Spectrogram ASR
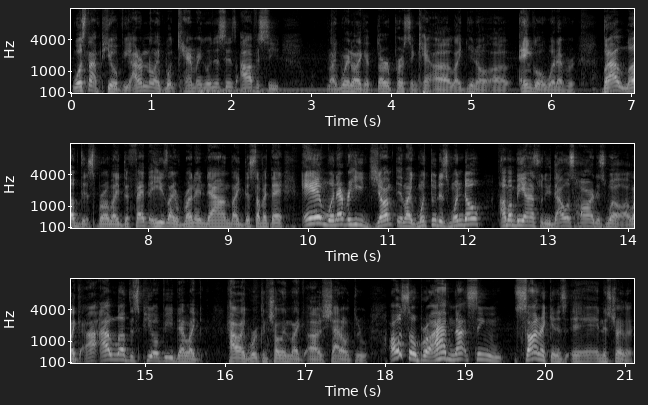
well, it's not POV. I don't know like what camera angle this is. Obviously, like we're in like a third person cam- uh like you know uh angle or whatever. But i love this bro. Like the fact that he's like running down like this stuff like that. And whenever he jumped and like went through this window i'm gonna be honest with you that was hard as well. Like i, I love this pov that like how like we're controlling like uh shadow through. Also bro i have not seen sonic in this in this trailer.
